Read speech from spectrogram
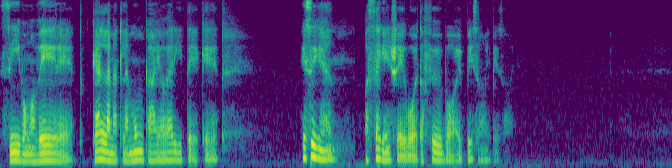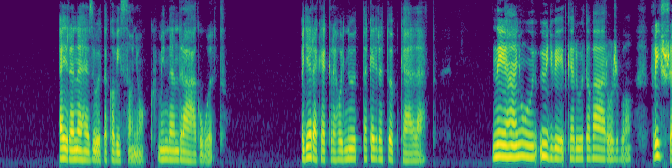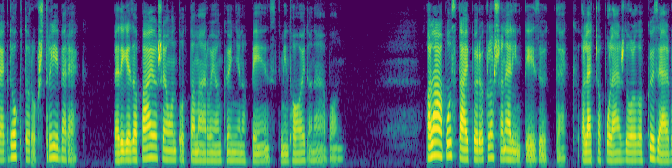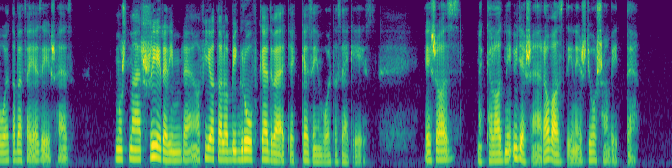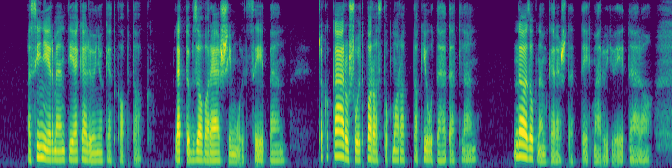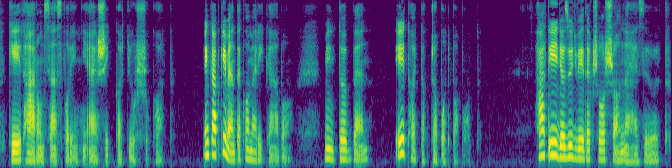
szívom a vérét, kellemetlen munkája verítékét. Hisz igen, a szegénység volt a fő baj, bizony, bizony. Egyre nehezültek a viszonyok, minden drágult. A gyerekekre, hogy nőttek, egyre több kellett. Néhány új ügyvéd került a városba, frissek, doktorok, stréberek. Pedig ez a pálya se ontotta már olyan könnyen a pénzt, mint hajdanában. A láb osztálypörök lassan elintéződtek, a lecsapolás dolga közel volt a befejezéshez. Most már Zsérer Imre, a fiatalabbi gróf kedveltjek kezén volt az egész. És az, meg kell adni, ügyesen, ravazdin és gyorsan vitte. A színyérmentiek előnyöket kaptak. Legtöbb zavar elsimult szépen, csak a károsult parasztok maradtak jó tehetetlen, de azok nem kerestették már ügyvéddel a két-háromszáz forintnyi elsikkadt jussukat. Inkább kimentek Amerikába, mint többen, éthagytak csapott papot. Hát így az ügyvédek sorsa nehezült.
